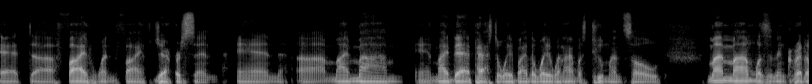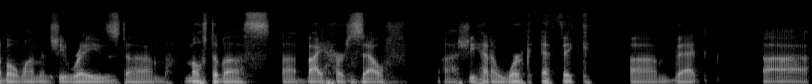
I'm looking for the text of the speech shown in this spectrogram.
at uh, 515 Jefferson. And my mom and my dad passed away, by the way, when I was two months old. My mom was an incredible woman. She raised um, most of us uh, by herself. Uh, she had a work ethic um, that uh,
